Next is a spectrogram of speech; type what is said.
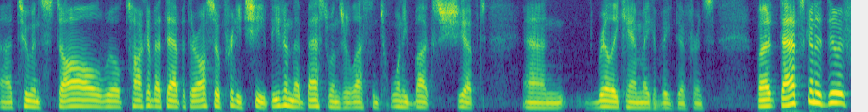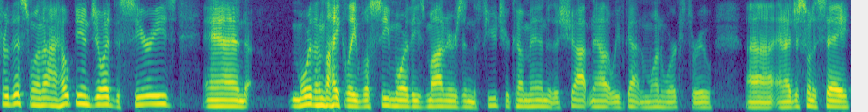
uh, to install we'll talk about that but they're also pretty cheap even the best ones are less than 20 bucks shipped and really can make a big difference but that's going to do it for this one i hope you enjoyed the series and more than likely we'll see more of these monitors in the future come into the shop now that we've gotten one worked through. Uh, and I just want to say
